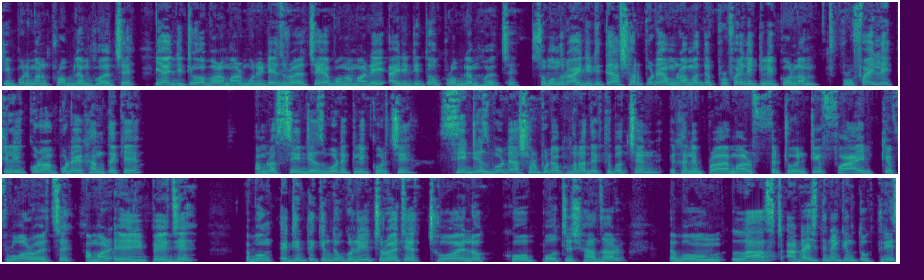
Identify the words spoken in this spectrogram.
কি পরিমাণ প্রবলেম হয়েছে। এই আইডিটিও আবার আমার মনিটাইজ রয়েছে এবং আমার এই আইডিটিতেও প্রবলেম হয়েছে। সো বন্ধুরা আইডিটিতে আসার পরে আমরা আমাদের প্রোফাইলে ক্লিক করলাম। প্রোফাইলে ক্লিক করার পরে এখান থেকে আমরা সি ড্যাশবোর্ডে ক্লিক করছি। সি ড্যাশবোর্ডে আসার পরে আপনারা দেখতে পাচ্ছেন, এখানে প্রায় আমার টোয়েন্টি ফাইভ কে ফ্লোয়ার রয়েছে আমার এই পেজে এবং এটিতে কিন্তু রিচ রয়েছে ছয় লক্ষ পঁচিশ হাজার এবং লাস্ট আঠাইশ দিনে কিন্তু ত্রিশ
